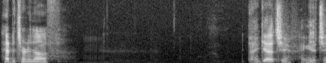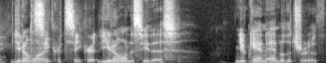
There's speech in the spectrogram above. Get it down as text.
Had to turn it off. I got you. I got you. You Keep don't the wanna- secret secret. You don't want to see this. You can't handle the truth.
